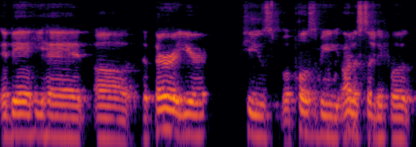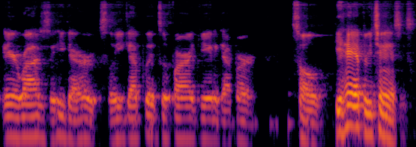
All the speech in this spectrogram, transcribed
and then he had uh the third year he was supposed to be understudy for Aaron Rodgers and he got hurt, so he got put into the fire again and got burned. So he had three chances,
